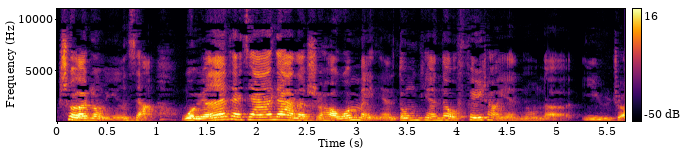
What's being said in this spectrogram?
受到这种影响。我原来在加拿大的时候，我每年冬天都有非常严重的抑郁症，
